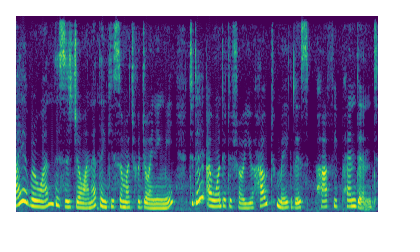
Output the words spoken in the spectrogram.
Hi everyone, this is Joanna. Thank you so much for joining me. Today I wanted to show you how to make this puffy pendant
